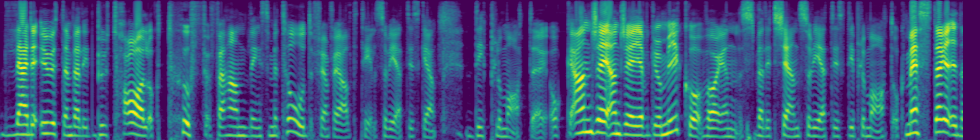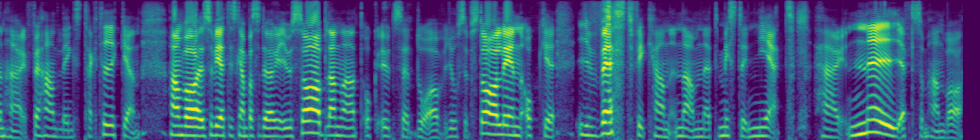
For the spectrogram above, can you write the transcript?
lärde ut en väldigt brutal och tuff förhandlingsmetod framförallt till sovjetiska diplomater. Och Andrei Andrejev Gromyko var en väldigt känd sovjetisk diplomat och mästare i den här förhandlingstaktiken. Han var sovjetisk ambassadör i USA bland annat och utsedd då av Josef Stalin och eh, i väst fick han namnet Mr Njet, herr Nej, eftersom han var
